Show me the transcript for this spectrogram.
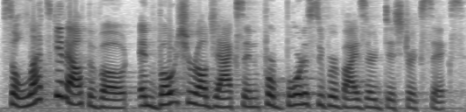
So let's get out the vote and vote Sherelle Jackson for Board of Supervisor District 6.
